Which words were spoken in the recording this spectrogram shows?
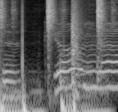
took your love.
